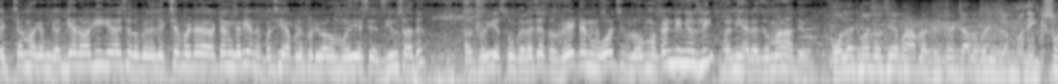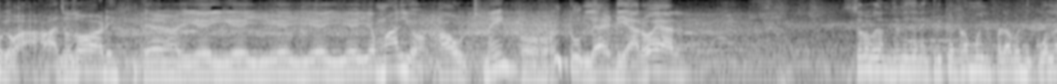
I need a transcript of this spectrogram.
લેક્ચરમાં કેમ કે અગિયાર વાગી ગયા છે, તો પહેલાં લેક્ચર માટે અટેન્ડ કરીએ ને, પછી આપણે થોડી વાર મળીએ છીએ જીવ સાથે. હવે જોઈએ શું કરે છે. તો વેટ એન્ડ વોચ વ્લોગમાં કન્ટિન્યુઅસલી બની રહેજો, મહાદેવ. કોલેજમાં તો છે, પણ આપણે ક્રિકેટ ચાલુ કરી રમવાની. શું કહેવા હા જજો વાડી એ એ એ એ એ એ માર્યો. આઉટ નહીં? ઓહો. ટુ લેટ યાર, હો યાર. ચલો બધા જેને જેને ક્રિકેટ રમવું હોય ને ફટાફટ કોલ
